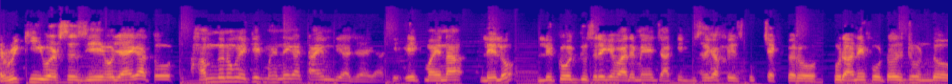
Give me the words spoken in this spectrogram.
रिकी वर्सेस ये हो जाएगा तो हम दोनों को एक एक महीने का टाइम दिया जाएगा कि एक महीना ले लो, लिखो एक दूसरे के बारे में, जाके एक दूसरे का फेसबुक चेक करो, पुराने फ़ोटोज़ ढूंढो,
